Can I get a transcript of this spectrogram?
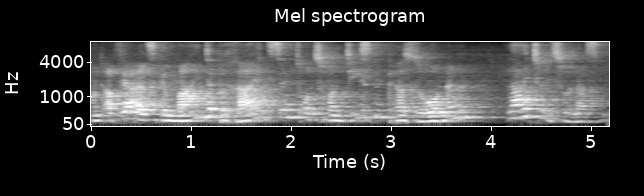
und ob wir als Gemeinde bereit sind, uns von diesen Personen leiten zu lassen.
